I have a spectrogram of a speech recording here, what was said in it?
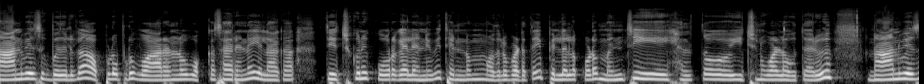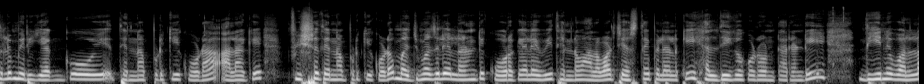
నాన్ వెజ్కి బదులుగా అప్పుడప్పుడు వారంలో ఒక్కసారైనా ఇలాగ తెచ్చుకుని కూరగాయలు అనేవి తినడం మొదలు పెడతాయి పిల్లలకు కూడా మంచి హెల్త్ ఇచ్చిన వాళ్ళు అవుతారు. నాన్ వెజ్లో మీరు ఎగ్ తిన్నప్పటికీ కూడా అలాగే ఫిష్ తిన్నప్పటికీ కూడా మధ్య మధ్యలో ఇలాంటి కూరగాయలు అవి తినడం అలవాటు చేస్తే పిల్లలకి హెల్తీగా కూడా ఉంటారండి. దీనివల్ల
